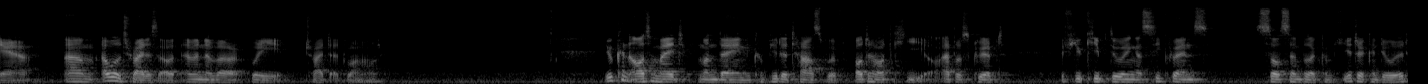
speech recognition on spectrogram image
yeah, um, I will try this out. I've never really tried that one out. You can automate mundane computer tasks with AutoHotkey or AppleScript if you keep doing a sequence so simple a computer can do it,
